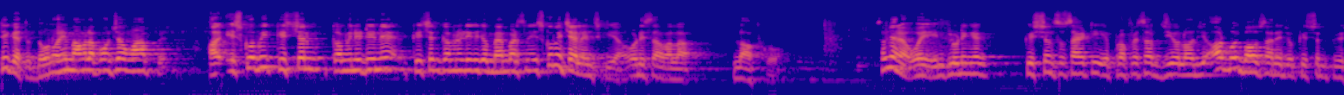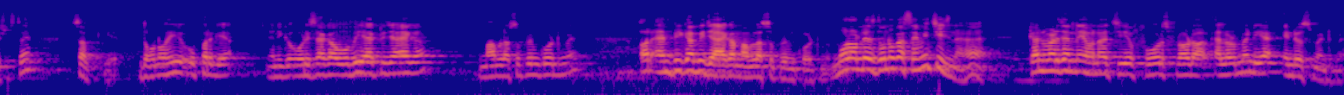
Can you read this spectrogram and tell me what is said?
ठीक है तो दोनों ही मामला पहुँचा वहाँ पे। और इसको भी क्रिश्चियन कम्युनिटी ने क्रिश्चियन कम्युनिटी के जो मेंबर्स ने, इसको भी चैलेंज किया उड़ीसा वाला लॉ को। समझे ना? वही including a Christian society a professor of geology और वही बहुत सारे जो क्रिश्चियन प्रिस्ट थे, सब किए। दोनों ही ऊपर गया। यानी कि उड़ीसा का वो भी एक्ट जाएगा मामला सुप्रीम कोर्ट में। और एमपी का भी जाएगा मामला सुप्रीम कोर्ट में। मोर और लेस दोनों का सेम ही चीज़ ना है। कन्वर्जन नहीं होना चाहिए फोर्स फ्रॉड और अलॉटमेंट या इंडोसमेंट में।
